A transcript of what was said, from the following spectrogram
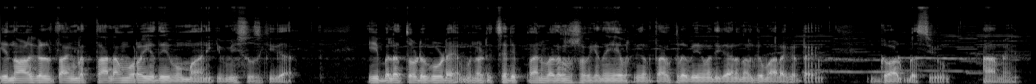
ഈ നാളുകൾ താങ്കളെ തലമുറയെ ദൈവം മാനിക്കും. വിശ്വസിക്കുക. ഈ ബലത്തോടുകൂടെ മുന്നോട്ട് ചലിപ്പാൻ വചനം ശ്രമിക്കുന്ന ഏവർക്കും കർത്താവ് കൃപയും അധികാരം നൽകുമാറാകട്ടെ. ഗോഡ് ബ്ലസ് യു ആമേൻ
